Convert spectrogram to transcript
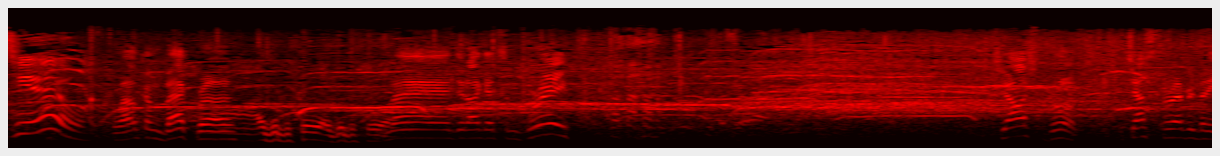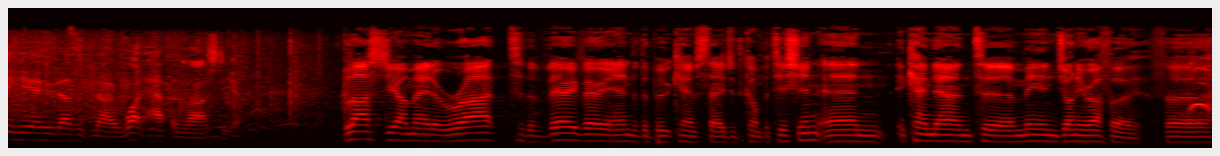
It's you. Welcome back, bro. good to see you, good to see you. Man, did I get some grief? Josh Brookes, just for everybody here who doesn't know, what happened last year? Last year, I made it right to the very, very end of the boot camp stage of the competition, and it came down to me and Johnny Ruffo for.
